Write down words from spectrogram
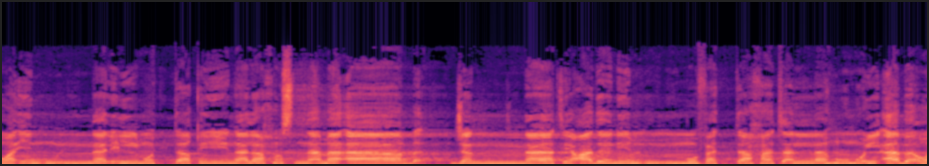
وإن للمتقين لحسن مآب جنات عدن مفتحة لهم الأبواب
